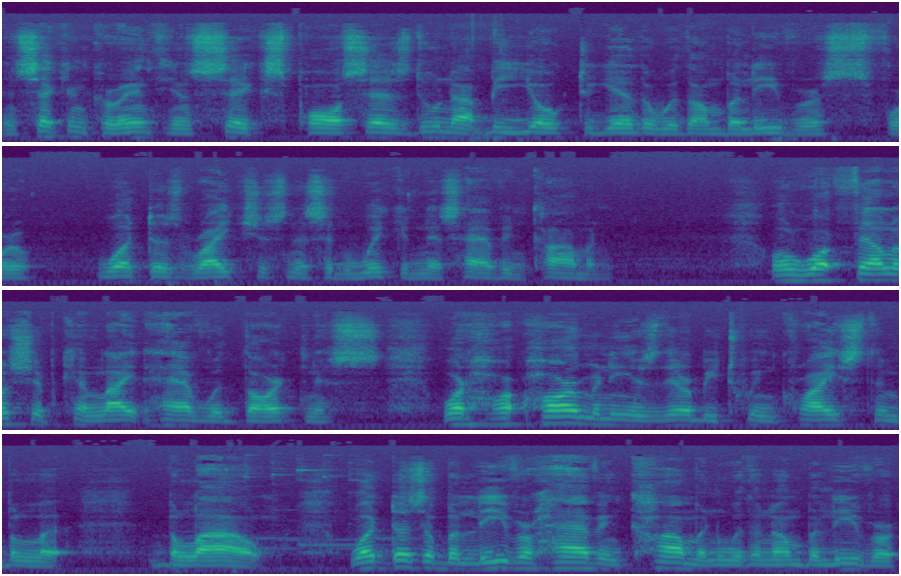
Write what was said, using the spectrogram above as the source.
In 2 Corinthians 6, Paul says, Do not be yoked together with unbelievers, for what does righteousness and wickedness have in common? Or what fellowship can light have with darkness? What har- harmony is there between Christ and Belial? What does a believer have in common with an unbeliever?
